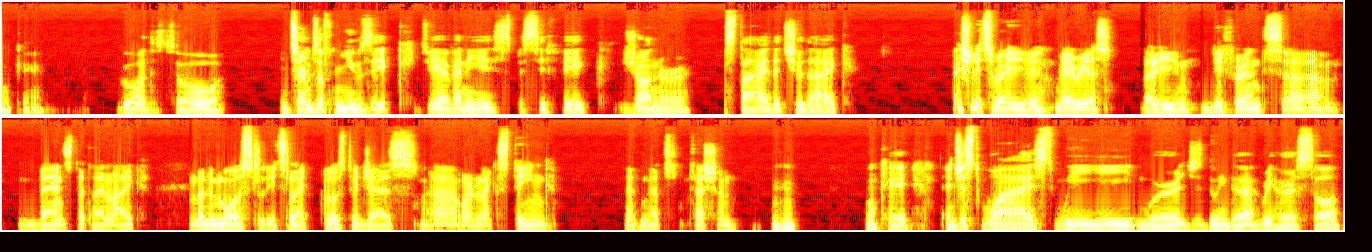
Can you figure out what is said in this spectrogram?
Okay. Good. So in terms of music, do you have any specific genre, style that you like? Actually, it's very various, very different um, bands that I like. But the most, it's like close to jazz uh, or like Sting. That, that's fashion. Okay. And just whilst we were just doing the rehearsal,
